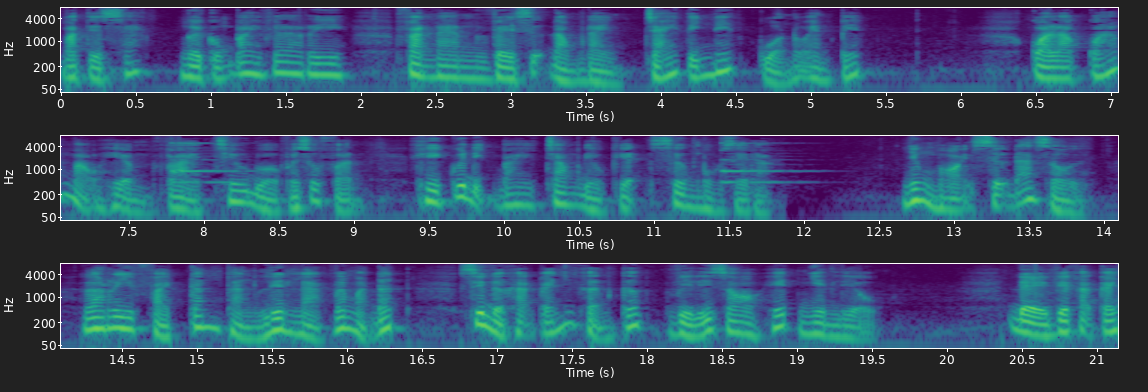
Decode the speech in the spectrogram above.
Matissek, người cùng bay với Larry, phàn nàn về sự đồng đành trái tính nết của Noel Pate. Quả là quá mạo hiểm và trêu đùa với số phận khi quyết định bay trong điều kiện sương mù dày đặc. Nhưng mọi sự đã rồi, Larry phải căng thẳng liên lạc với mặt đất, xin được hạ cánh khẩn cấp vì lý do hết nhiên liệu. Để việc hạ cánh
